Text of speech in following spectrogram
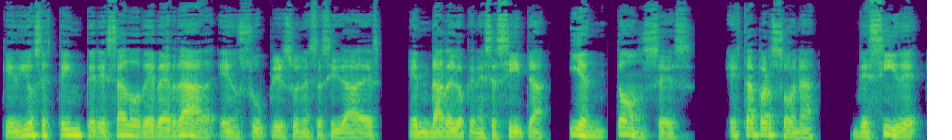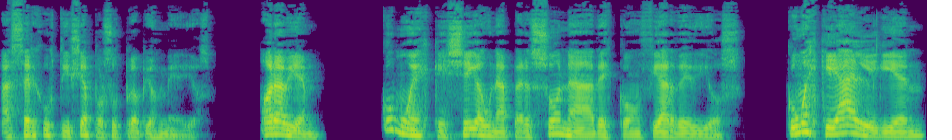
que Dios esté interesado de verdad en suplir sus necesidades, en darle lo que necesita. Y entonces esta persona decide hacer justicia por sus propios medios. Ahora bien, ¿cómo es que llega una persona a desconfiar de Dios? ¿Cómo es que alguien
